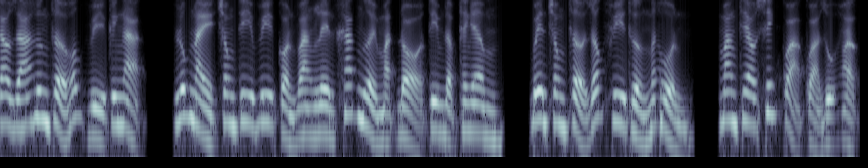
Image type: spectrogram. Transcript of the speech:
Cao Giá Hưng thở hốc vì kinh ngạc, lúc này trong tivi còn vang lên khác người mặt đỏ tim đập thanh âm, bên trong thở dốc phi thường mất hồn, mang theo xích quả quả dụ hoặc.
